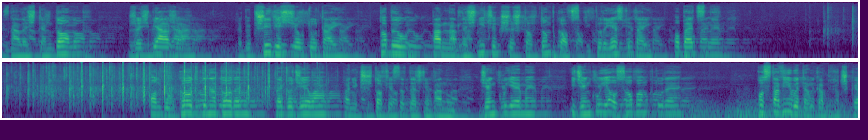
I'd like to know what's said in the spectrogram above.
znaleźć ten dąb, rzeźbiarza, żeby przywieźć ją tutaj. To był pan nadleśniczy Krzysztof Dąbkowski, który jest tutaj obecny. On był koordynatorem tego dzieła. Panie Krzysztofie, serdecznie panu dziękujemy i dziękuję osobom, które postawiły tę kapliczkę.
